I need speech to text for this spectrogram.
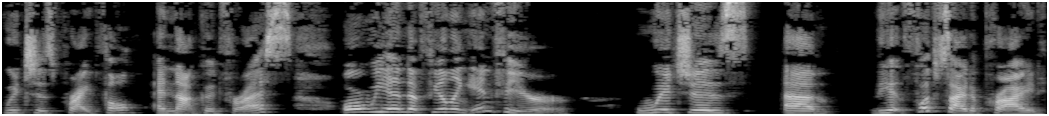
which is prideful and not good for us, or we end up feeling inferior, which is um, the flip side of pride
